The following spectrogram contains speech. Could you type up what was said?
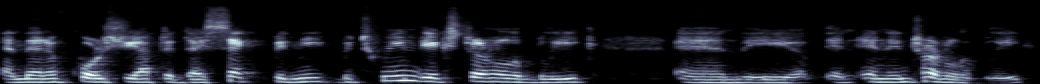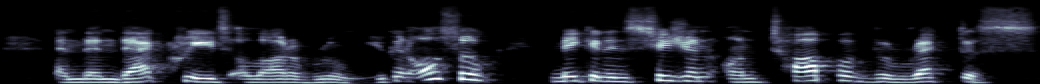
And then of course you have to dissect beneath between the external oblique and the and, and internal oblique. And then that creates a lot of room. You can also make an incision on top of the rectus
